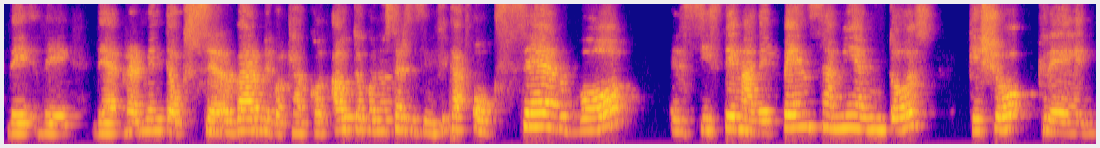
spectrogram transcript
de, de, de realmente observarme, porque autoconocerse significa observo el sistema de pensamientos que yo creé,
